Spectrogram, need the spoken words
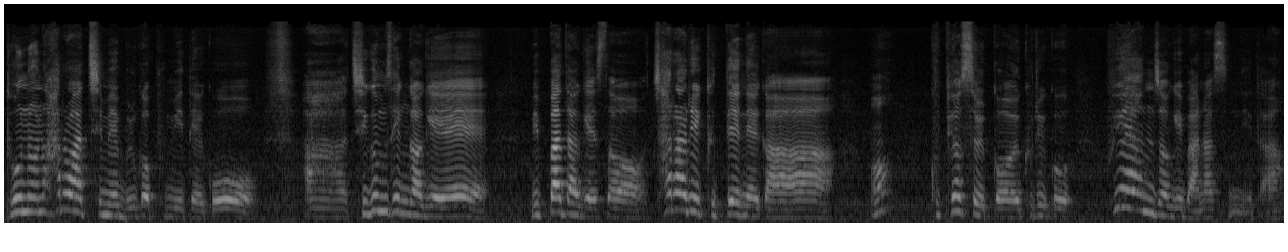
돈은 하루아침에 물거품이 되고 아 지금 생각에 밑바닥에서 차라리 그때 내가 어 굽혔을 걸 그리고 후회한 적이 많았습니다.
